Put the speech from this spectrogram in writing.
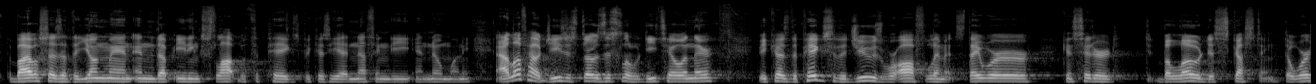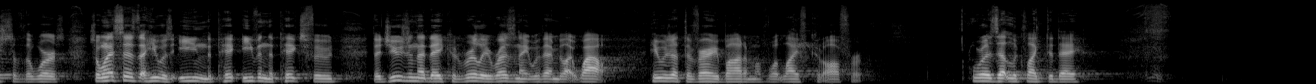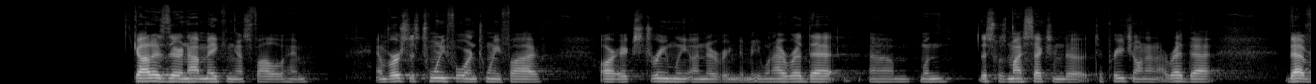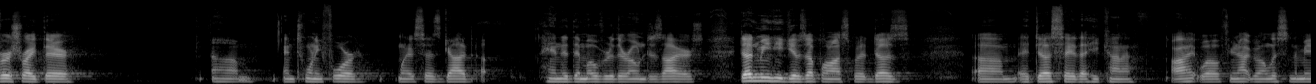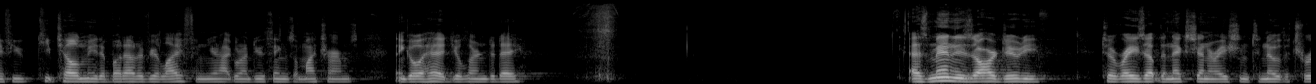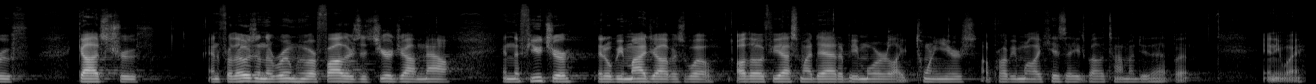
The Bible says that the young man ended up eating slop with the pigs because he had nothing to eat and no money. And I love how Jesus throws this little detail in there because the pigs to the Jews were off limits. They were considered below disgusting, the worst of the worst. So when it says that he was eating the pig, even the pig's food, the Jews in that day could really resonate with that and be like, wow, he was at the very bottom of what life could offer. What does that look like today? God is there not making us follow him. And verses 24 and 25 are extremely unnerving to me. When I read that, um, when this was my section to, to preach on, and I read that, that verse right there um, and 24 when it says God handed them over to their own desires. Doesn't mean He gives up on us, but it does. Um, it does say that He kind of, all right, well, if you're not going to listen to me, if you keep telling me to butt out of your life and you're not going to do things on my terms, then go ahead. You'll learn today. As men, it is our duty to raise up the next generation to know the truth, God's truth. And for those in the room who are fathers, it's your job now. In the future, it'll be my job as well. Although, if you ask my dad, it'll be more like 20 years. I'll probably be more like his age by the time I do that. But anyway.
